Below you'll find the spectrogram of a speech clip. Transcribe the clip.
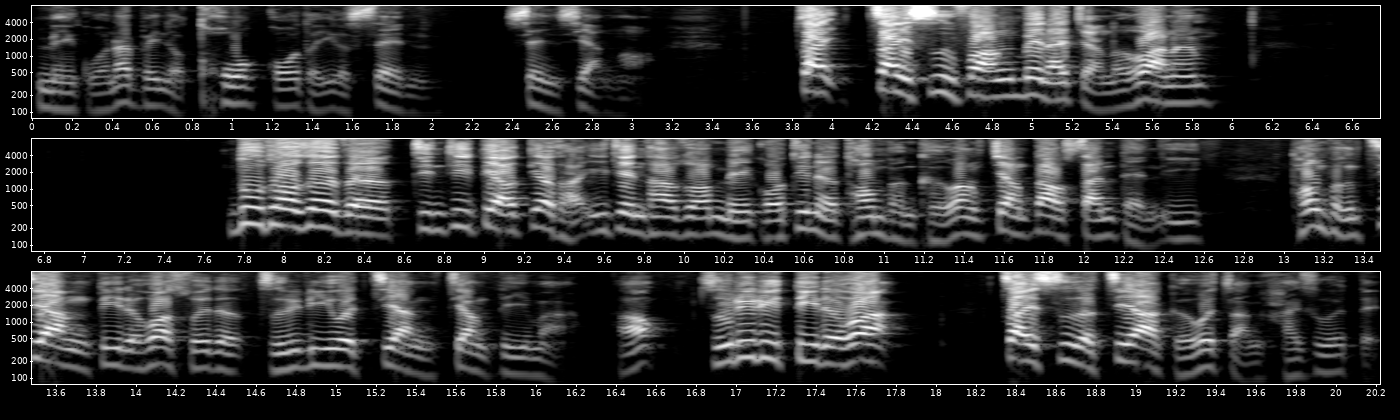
美国那边有脱钩的一个现现象哈。在债市方面来讲的话呢，路透社的经济调调查意见，他说美国今年的通膨可望降到三点一，通膨降低的话，随着殖利率会降降低嘛。好，殖利率低的话，债市的价格会涨还是会跌？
